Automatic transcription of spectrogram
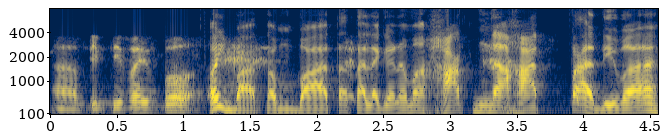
Ah, 55 po. Ay, batang-bata. Talaga naman, hot na hot pa, di ba?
